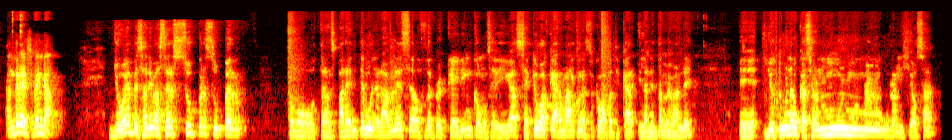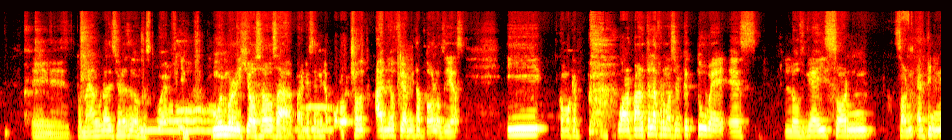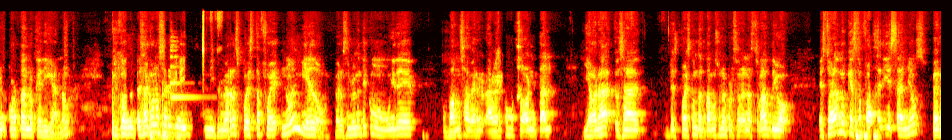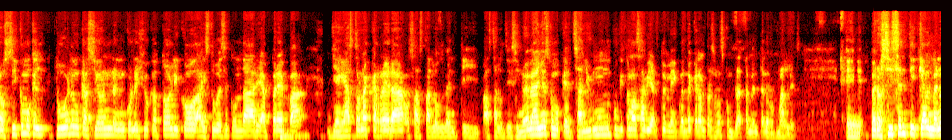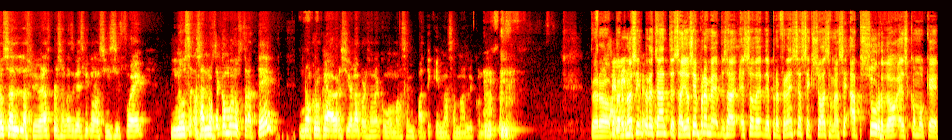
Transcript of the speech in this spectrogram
Andrés, venga. Yo voy a empezar y va a ser súper, súper como transparente, vulnerable, self-deprecating, como se diga. Sé que voy a quedar mal con esto que voy a platicar y la neta me vale. Eh, yo tuve una educación muy, muy, muy, muy, religiosa. Eh, tomé algunas decisiones de donde estuve, en fin, muy, muy religiosa. O sea, para que se mida por ocho años fui a misa todos los días. Y como que por parte de la formación que tuve es los gays son, son, en fin, no importa lo que digan, ¿no? Y cuando empecé a conocer gays, mi primera respuesta fue, no de miedo, pero simplemente como muy de, pues vamos a ver, a ver cómo son y tal. Y ahora, o sea, después contratamos una persona en Astrolab, digo, estoy hablando que esto fue hace 10 años, pero sí como que tuve una educación en un colegio católico, ahí estuve secundaria, prepa, llegué hasta una carrera, o sea, hasta los 20, hasta los 19 años, como que salí un mundo un poquito más abierto y me di cuenta que eran personas completamente normales. Eh, pero sí sentí que al menos a las primeras personas gays que conocí sí fue, no sé, o sea, no sé cómo los traté, no creo que haber sido la persona como más empática y más amable con ellos. Pero, pero no es interesante. O sea, yo siempre me. o sea, eso de, de preferencia sexual se me hace absurdo. Es como que.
